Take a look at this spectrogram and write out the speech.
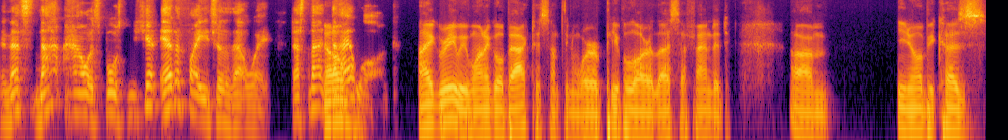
and that's not how it's supposed to. You can't edify each other that way. That's not no, dialogue. I agree. We want to go back to something where people are less offended. Um, you know, because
